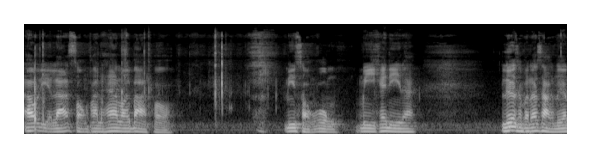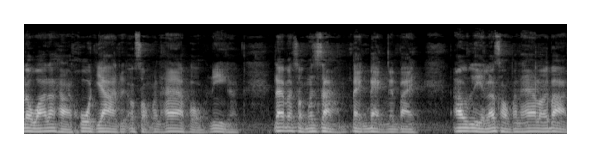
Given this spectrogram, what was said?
เอาเหรียญละสองพันห้าร้อยบาทพอ มีสององค์ มีแค่นี้นะเลือกสมณศักดิ์เนื้อนวะแล้วหาโคตรยากเลยเอาสองพันห้าพอ นี่ครับ ได้มาสองพันสามแบ่งแบ่งๆกันไป เอาเหรียญละสองพันห้าร้อยบาท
